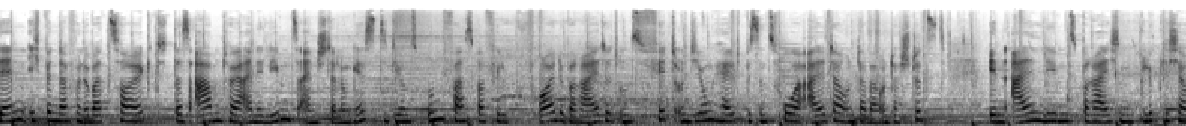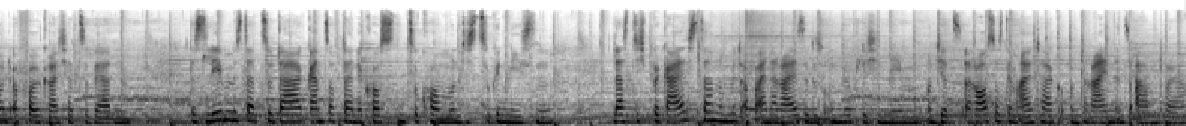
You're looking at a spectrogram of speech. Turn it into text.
Denn ich bin davon überzeugt, dass Abenteuer eine Lebenseinstellung ist, die uns unfassbar viel Freude bereitet, uns fit und jung hält bis ins hohe Alter und dabei unterstützt, in allen Lebensbereichen glücklicher und erfolgreicher zu werden. Das Leben ist dazu da, ganz auf deine Kosten zu kommen und es zu genießen. Lass dich begeistern und mit auf eine Reise des Unmöglichen nehmen. Und jetzt raus aus dem Alltag und rein ins Abenteuer.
